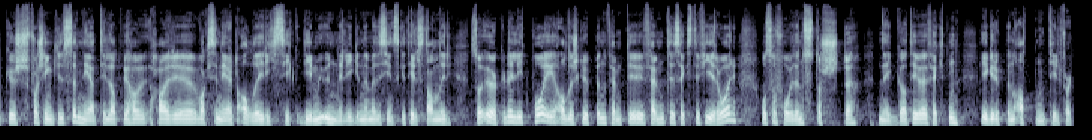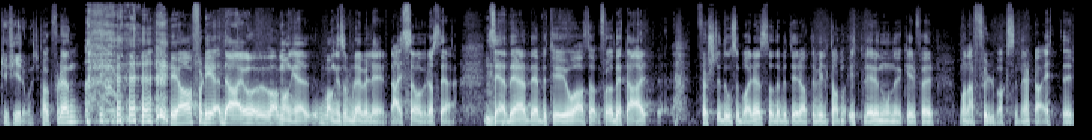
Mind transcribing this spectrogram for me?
ukers forsinkelse ned til at vi har, har vaksinert alle risiko, de med underliggende medisinske tilstander. Så øker det litt på i aldersgruppen 55 til 64 år, og så får vi den største negative effekten i gruppen 18 til 44 år. Takk for den. ja, fordi det er jo mange, mange som ble veldig lei seg over å se, mm. se, det. Det betyr jo altså For dette er første dose bare, så det betyr at det vil ta ytterligere noen uker før man er fullvaksinert da, etter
